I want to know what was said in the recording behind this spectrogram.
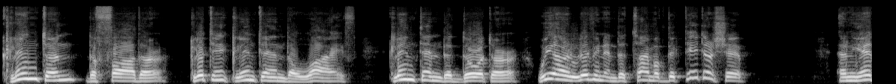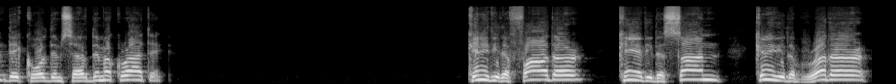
Clinton, the father, Clinton, Clinton, the wife, Clinton, the daughter. We are living in the time of dictatorship, and yet they call themselves democratic. Kennedy, the father, Kennedy the son, Kennedy the brother,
